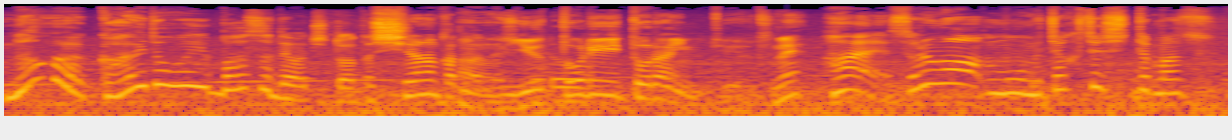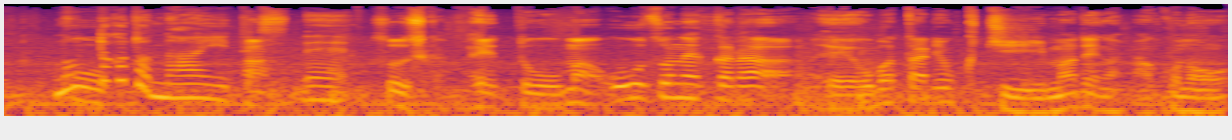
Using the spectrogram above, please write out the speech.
名古屋ガイドウェイバスではちょっと私知らなかったんですけど。ゆとりートラインっていうやつね。はいそれはもうめちゃくちゃ知ってます乗ったことはないですね。そうですか、えっとまあ、大曽根から、えー小畑緑地までが、まあ、この、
